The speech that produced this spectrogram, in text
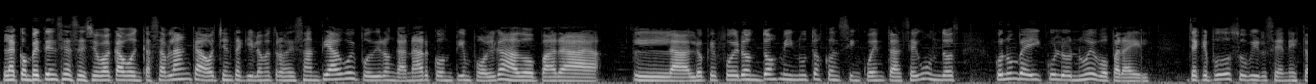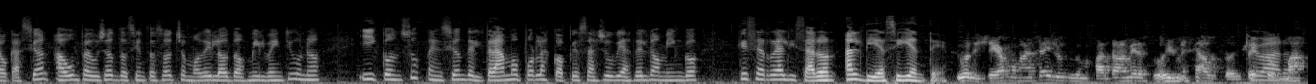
la competencia se llevó a cabo en Casablanca, a 80 kilómetros de Santiago, y pudieron ganar con tiempo holgado para lo que fueron dos minutos con 50 segundos con un vehículo nuevo para él, ya que pudo subirse en esta ocasión a un Peugeot 208 modelo 2021 y con suspensión del tramo por las copiosas lluvias del domingo que se realizaron al día siguiente. bueno, llegamos allá y lo que me faltaba era subirme al auto, el resto más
